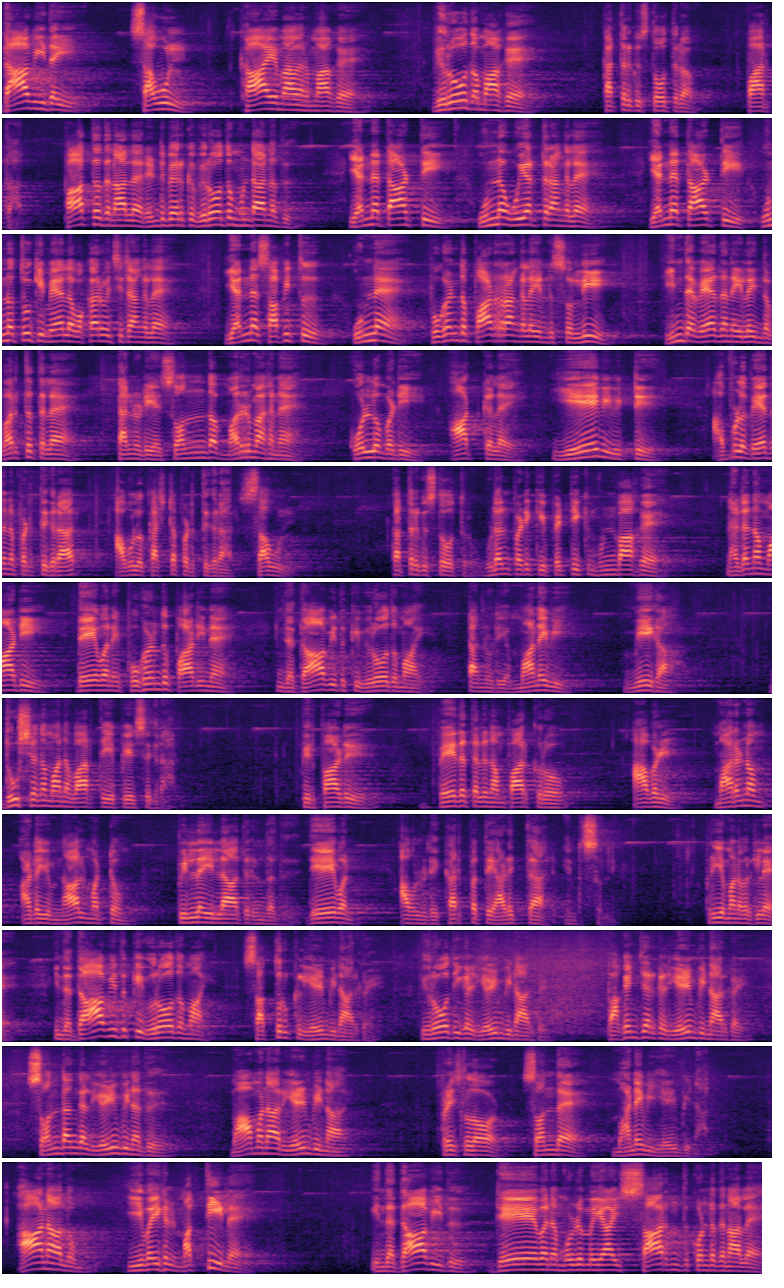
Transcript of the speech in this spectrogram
தாவிதை சவுல் காயமாக விரோதமாக கத்தருக்கு ஸ்தோத்திரம் பார்த்தார். பார்த்ததுனால ரெண்டு பேருக்கு விரோதம் உண்டானது. என்னை தாழ்த்தி உன்னை உயர்த்துறாங்களே என்னை தாழ்த்தி உன்னை தூக்கி மேலே உட்கார வச்சிட்டாங்களே என்னை சபித்து உன்னை புகழ்ந்து பாடுறாங்களே என்று சொல்லி இந்த வேதனையில் இந்த வருத்தத்தில் தன்னுடைய சொந்த மருமகனை கொல்லும்படி ஆட்களை ஏவி விட்டு அவ்வளோ வேதனைப்படுத்துகிறார் அவ்வளோ கஷ்டப்படுத்துகிறார் சவுல். கத்தருக்கு ஸ்தோத்திரம். உடன்படிக்கை பெட்டிக்கு முன்பாக நடனமாடி தேவனை புகழ்ந்து பாடின இந்த தாவிதுக்கு விரோதமாய் தன்னுடைய மனைவி மீகா தூஷணமான வார்த்தையை பேசுகிறாள். பிற்பாடு வேதத்தில் நாம் பார்க்கிறோம் அவள் மரணம் அடையும் நாள் மட்டும் பிள்ளை இல்லாதிருந்தது. தேவன் அவளுடைய கற்பத்தை அடைத்தார் என்று சொல்லி. பிரியமானவர்களே இந்த தாவீதுக்கு விரோதமாய் சத்துருக்கள் எழும்பினார்கள் விரோதிகள் எழும்பினார்கள் பகைஞர்கள் எழும்பினார்கள் சொந்தங்கள் எழும்பினது மாமனார் எழும்பினார். பிரைஸ் சொந்த மனைவி எழும்பினார் ஆனாலும் இவைகள் மத்தியில் இந்த தாவிது தேவனை முழுமையாய் சார்ந்து கொண்டதுனால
